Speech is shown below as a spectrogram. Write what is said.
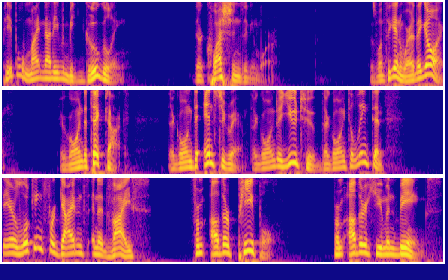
People might not even be Googling their questions anymore. Because once again, where are they going? They're going to TikTok. They're going to Instagram. They're going to YouTube. They're going to LinkedIn. They are looking for guidance and advice from other people, from other human beings.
